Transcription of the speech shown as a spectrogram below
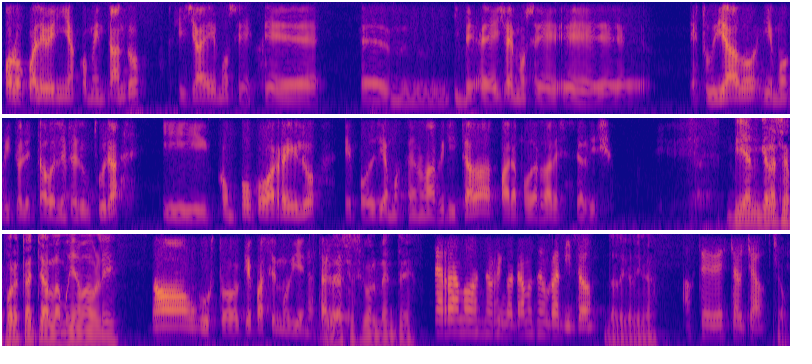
Por lo cual le venía comentando que ya hemos, este, em, eh, ya hemos estudiado y hemos visto el estado de la infraestructura y con poco arreglo podríamos tenerla habilitada para poder dar ese servicio. Bien, gracias por esta charla, muy amable. No, un gusto. Que pasen muy bien. Hasta luego. Gracias igualmente. Cerramos, nos reencontramos en un ratito. Dale, Karina. A ustedes, chau, chau. Chau.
